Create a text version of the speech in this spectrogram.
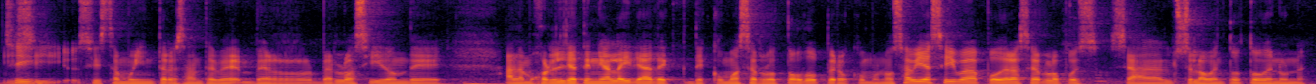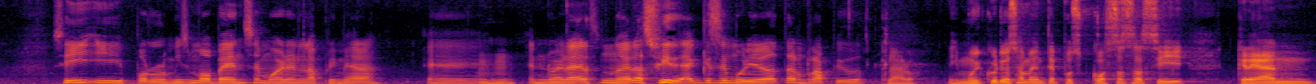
Y Sí. sí, sí está muy interesante ver, ver- verlo así, donde a lo mejor él ya tenía la idea de, de cómo hacerlo todo, pero como no sabía si iba a poder hacerlo, pues se, se lo aventó todo en una. Sí, y por lo mismo Ben se muere en la primera. Eh, no, era, no era su idea que se muriera tan rápido. Claro. Y muy curiosamente, pues cosas así crean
